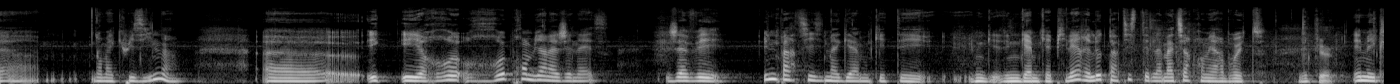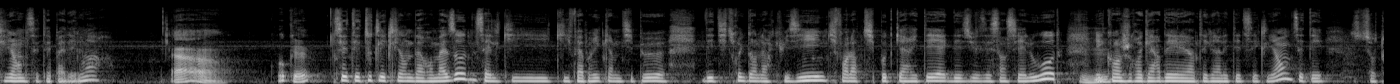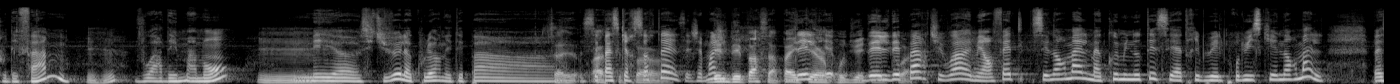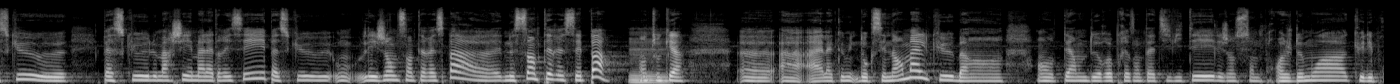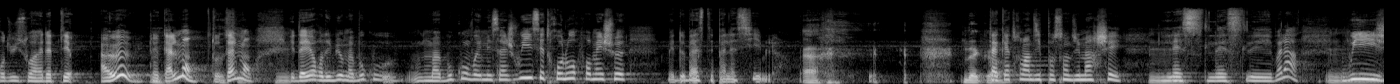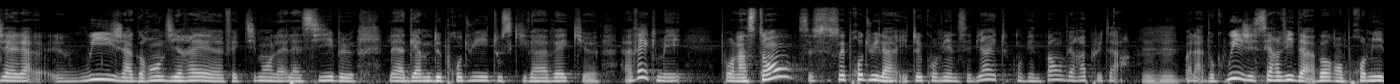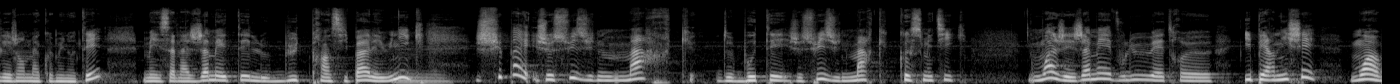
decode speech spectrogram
dans ma cuisine euh, et, et re- reprends bien la genèse. J'avais une partie de ma gamme qui était une, une gamme capillaire et l'autre partie c'était de la matière première brute. OK. Et mes clientes, c'était pas des noirs. Ah. OK. C'était toutes les clientes d'Aromazone, celles qui, qui fabriquent un petit peu des petits trucs dans leur cuisine, qui font leur petit pot de karité avec des huiles essentielles ou autres. Mhm. Et quand je regardais l'intégralité de ces clientes, c'était surtout des femmes, Mhm. voire des mamans. Mais euh, si tu veux, la couleur n'était pas, c'est ah, pas ce qui pas- ressortait. Moi, dès le départ, ça n'a pas dès été un produit Dès le quoi. départ, tu vois, mais en fait, c'est normal. Ma communauté s'est attribué le produit, ce qui est normal, parce que euh, parce que le marché est mal adressé, parce que on- les gens ne s'intéressent pas, euh, ne s'intéressaient pas, en Mhm. tout cas, euh, à, à, la commune. Donc c'est normal que, ben, en termes de représentativité, les gens se sentent proches de moi, que les produits soient adaptés à eux, totalement, totalement. Mm. Et d'ailleurs, au début, on m'a beaucoup, on m'a beaucoup envoyé message. Oui, c'est trop lourd pour mes cheveux, mais de base, c'était pas la cible. Ah. T'as 90% du marché. Hmm. Laisse, laisse les, voilà. Oui, j'ai, oui, j'agrandirais effectivement la, cible, la gamme de produits, tout ce qui va avec, euh, avec. Mais pour l'instant, ces produits-là, ils te conviennent, c'est bien. Ils te conviennent pas, on verra plus tard. Hmm. Voilà. Donc oui, j'ai servi d'abord en premier les gens de ma communauté, mais ça n'a jamais été le but principal et unique. Je suis pas, je suis une marque de beauté. Je suis une marque cosmétique. Moi, j'ai jamais voulu être euh, hyper niché. Moi,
